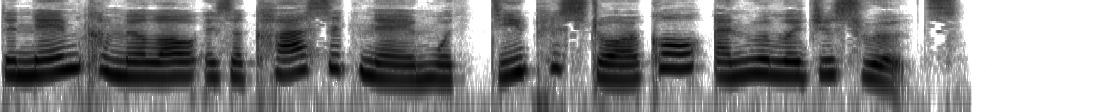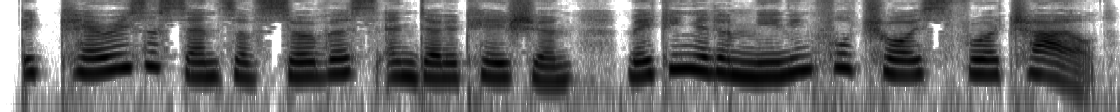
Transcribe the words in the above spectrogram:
the name Camilo is a classic name with deep historical and religious roots. It carries a sense of service and dedication, making it a meaningful choice for a child.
